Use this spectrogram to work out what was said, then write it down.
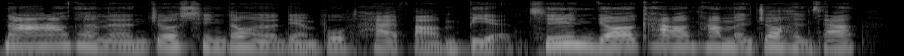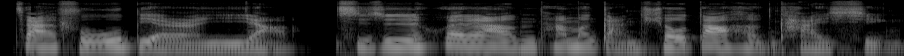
那他可能就行动有点不太方便。其实你就会看到他们就很像在服务别人一样。其实会让他们感受到很开心，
